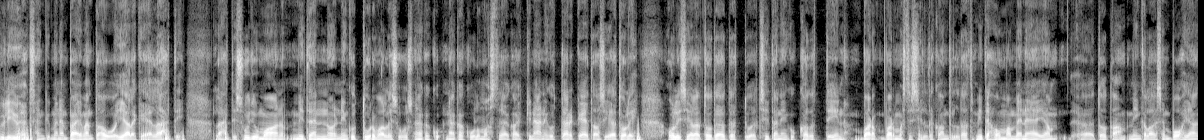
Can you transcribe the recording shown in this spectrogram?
yli 90 päivän tauon jälkeen lähti, lähti sujumaan, miten noin niin turvallisuusnäkökulmasta ja kaikki nämä niin kuin tärkeät asiat oli, oli siellä toteutettu, että sitä niin kuin katsottiin var, varmasti siltä kantilta, että miten homma menee ja ää, tota, minkälaisen pohjan,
